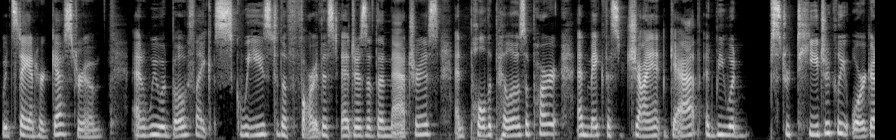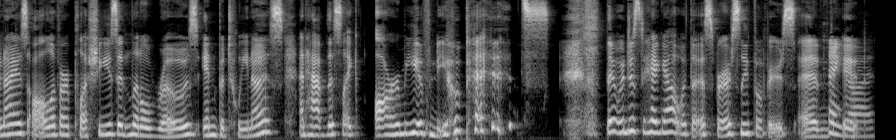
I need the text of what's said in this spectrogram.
we'd stay in her guest room and we would both like squeeze to the farthest edges of the mattress and pull the pillows apart and make this giant gap. And we would strategically organize all of our plushies in little rows in between us and have this like army of Neopets that would just hang out with us for our sleepovers. And Thank it- God.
